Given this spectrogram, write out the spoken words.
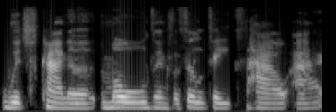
which kind of molds and facilitates how I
